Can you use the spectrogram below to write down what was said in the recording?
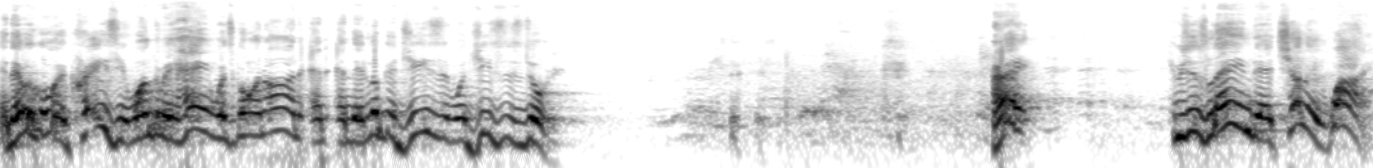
And they were going crazy, wondering, hey, what's going on? And, and they look at Jesus and what Jesus is doing. right? He was just laying there chilling. Why?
